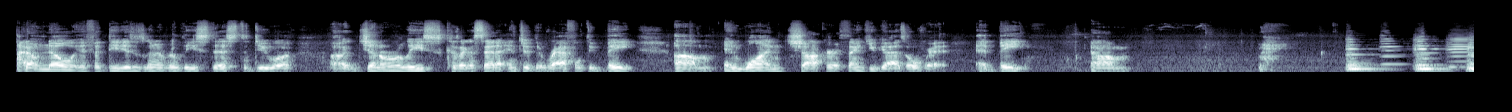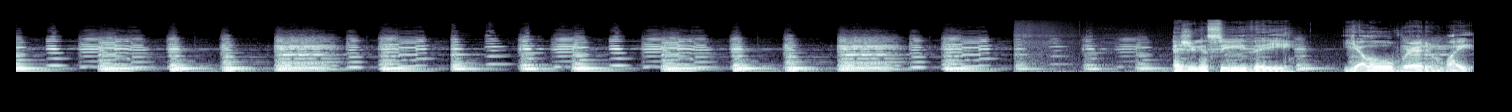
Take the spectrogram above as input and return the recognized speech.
I don't know if Adidas is going to release this to do a, a general release because, like I said, I entered the raffle through Bait um, and won. Shocker. Thank you guys over at, at Bait. Um, you can see, the yellow, red, and white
